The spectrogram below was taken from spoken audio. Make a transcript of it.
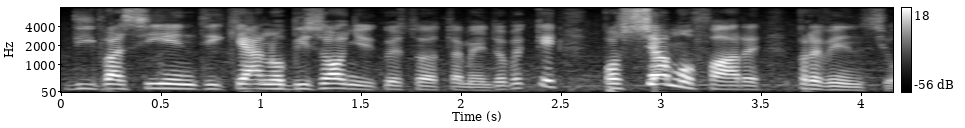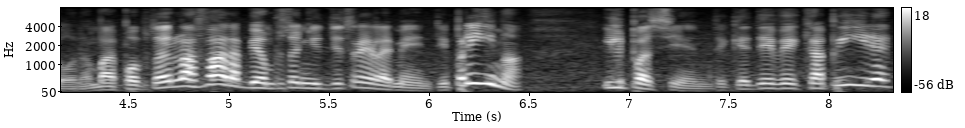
di pazienti che hanno bisogno di questo trattamento perché possiamo fare prevenzione, ma per poterla fare abbiamo bisogno di tre elementi. Prima il paziente che deve capire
